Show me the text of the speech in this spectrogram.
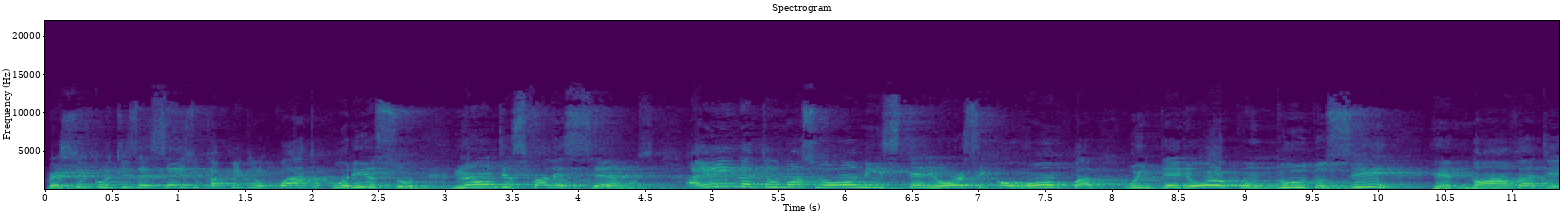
Versículo 16 do capítulo 4: Por isso não desfalecemos, ainda que o nosso homem exterior se corrompa, o interior, contudo, se renova de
